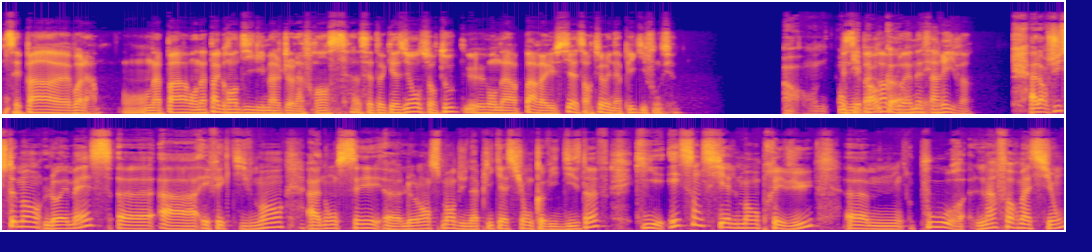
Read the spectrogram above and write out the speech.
c'est pas euh, voilà, on n'a pas on n'a pas grandi l'image de la France à cette occasion, surtout qu'on n'a pas réussi à sortir une appli qui fonctionne. on n'est pas, grave, l'OMS arrive. Alors justement, l'OMS euh, a effectivement annoncé euh, le lancement d'une application Covid-19 qui est essentiellement prévue euh, pour l'information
